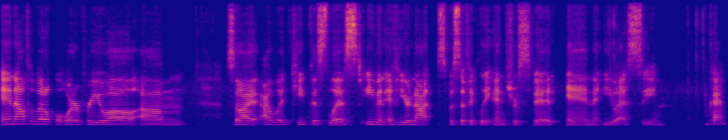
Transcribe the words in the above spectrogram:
in alphabetical order for you all. Um, so I, I would keep this list even if you're not specifically interested in USC. Okay.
